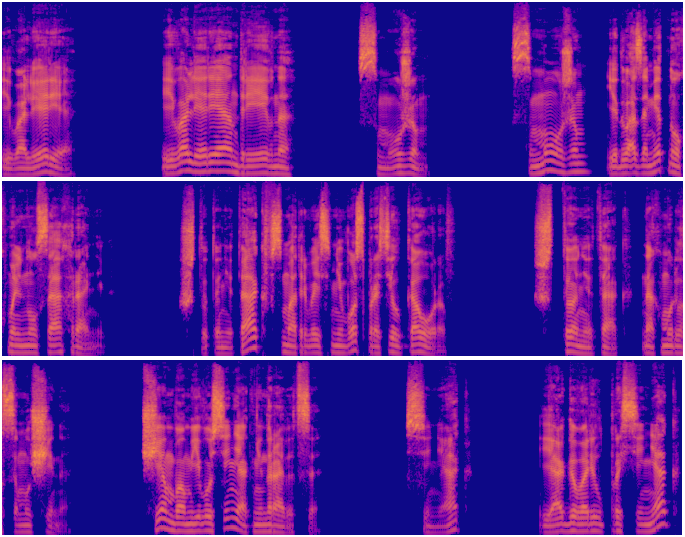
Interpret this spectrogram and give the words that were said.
И Валерия? И Валерия Андреевна. С мужем. С мужем, едва заметно ухмыльнулся охранник. Что-то не так, всматриваясь в него, спросил Кауров. «Что не так?» — нахмурился мужчина. «Чем вам его синяк не нравится?» «Синяк? Я говорил про синяк?»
